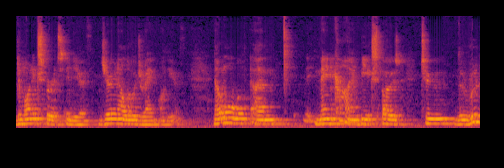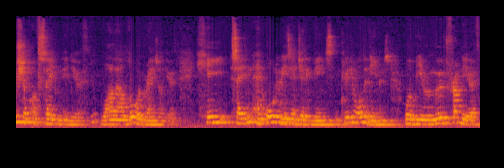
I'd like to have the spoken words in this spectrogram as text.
demonic spirits in the earth during our Lord's reign on the earth. No more will um, mankind be exposed to the rulership of Satan in the earth while our Lord reigns on the earth. he, Satan, and all of his angelic beings, including all the demons, will be removed from the earth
